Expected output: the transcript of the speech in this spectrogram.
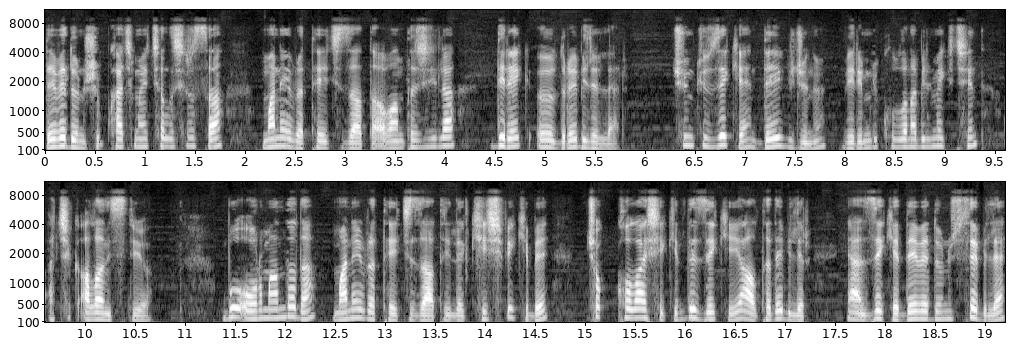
deve dönüşüp kaçmaya çalışırsa manevra teçhizatı avantajıyla direkt öldürebilirler. Çünkü Zeke dev gücünü verimli kullanabilmek için açık alan istiyor. Bu ormanda da manevra teçhizatıyla keşif ekibi çok kolay şekilde Zeke'yi alt edebilir. Yani Zeke deve dönüşse bile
